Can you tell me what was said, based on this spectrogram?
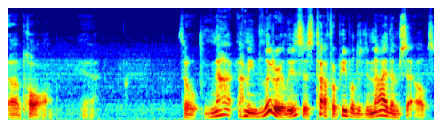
uh, Paul. So, not, I mean, literally, this is tough for people to deny themselves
